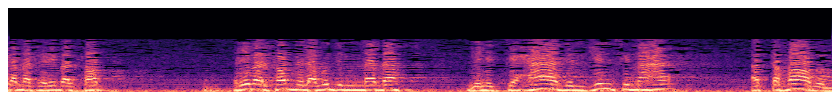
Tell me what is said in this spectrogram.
كما في ربا الفضل. ربا الفضل لابد من ماذا؟ من اتحاد الجنس مع التفاضل.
